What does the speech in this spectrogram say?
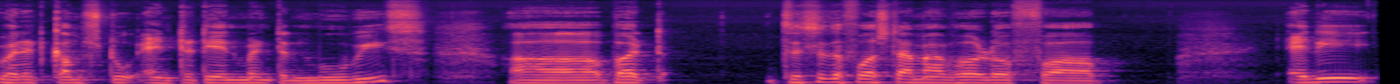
when it comes to entertainment and movies. but this is the first time I've heard of uh, any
